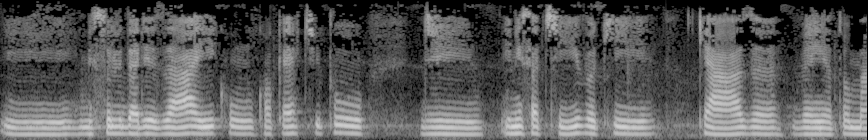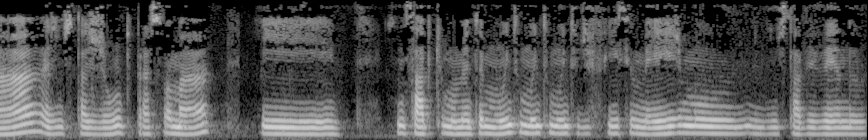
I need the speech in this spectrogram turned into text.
e me solidarizar aí com qualquer tipo de iniciativa que, que a ASA venha tomar. A gente está junto para somar e a gente sabe que o momento é muito, muito, muito difícil mesmo. A gente está vivendo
